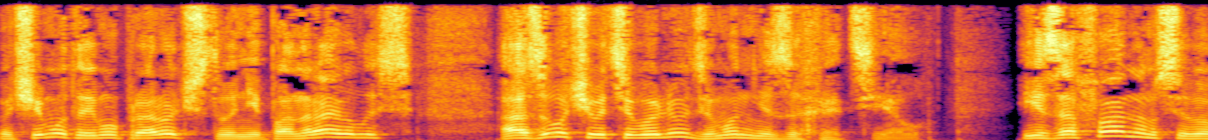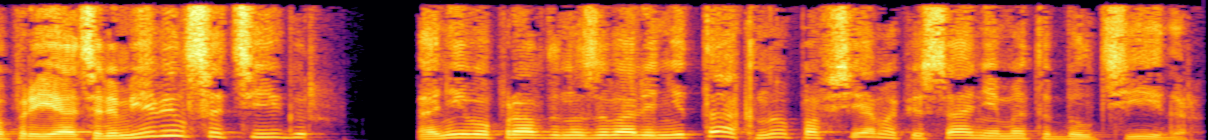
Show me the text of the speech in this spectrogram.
Почему-то ему пророчество не понравилось, а озвучивать его людям он не захотел. И за Фаном с его приятелем явился тигр. Они его, правда, называли не так, но по всем описаниям это был тигр.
